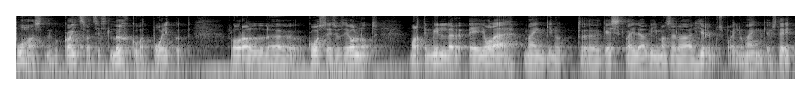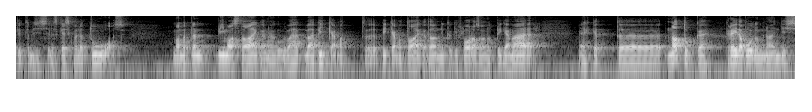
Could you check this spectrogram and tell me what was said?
puhast nagu kaitsvat, sellist lõhkuvat poolikut Floral äh, koosseisus ei olnud. Martin Miller ei ole mänginud äh, keskväljal viimasel ajal hirmus palju mänge, just eriti ütleme siis selles keskvälja duos. ma mõtlen viimast aega nagu vähe, vähe pikemat, pikemat aega, ta on ikkagi Floras olnud pigem äärel. ehk et äh, natuke Kreida puudumine andis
